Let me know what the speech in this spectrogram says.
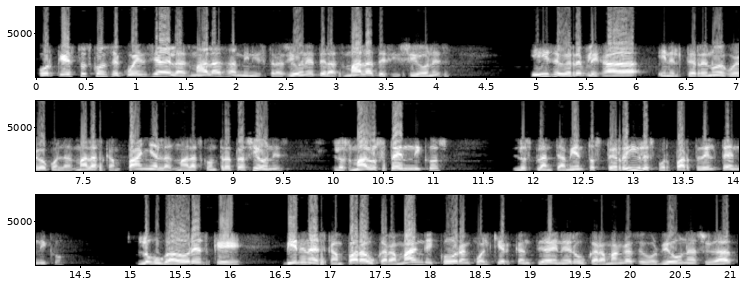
porque esto es consecuencia de las malas administraciones, de las malas decisiones y se ve reflejada en el terreno de juego con las malas campañas, las malas contrataciones, los malos técnicos, los planteamientos terribles por parte del técnico, los jugadores que vienen a escampar a Bucaramanga y cobran cualquier cantidad de dinero. Bucaramanga se volvió una ciudad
